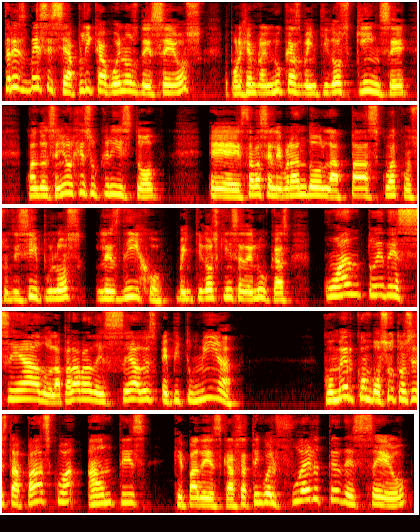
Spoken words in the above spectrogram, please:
Tres veces se aplica buenos deseos, por ejemplo en Lucas 22, 15, cuando el Señor Jesucristo eh, estaba celebrando la Pascua con sus discípulos, les dijo, 22.15 de Lucas, cuánto he deseado, la palabra deseado es epitumía, comer con vosotros esta Pascua antes que padezca. O sea, tengo el fuerte deseo,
